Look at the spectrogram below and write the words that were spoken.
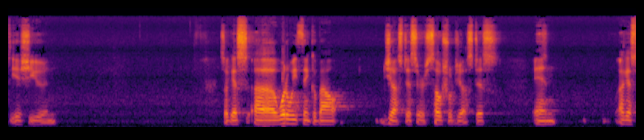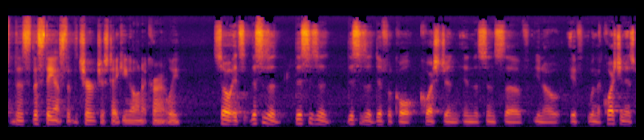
the issue. And so, I guess, uh, what do we think about justice or social justice? And I guess this the stance that the church is taking on it currently. So it's this is a this is a this is a difficult question in the sense of you know if when the question is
